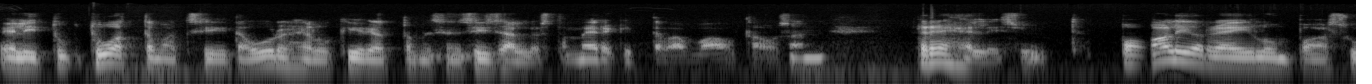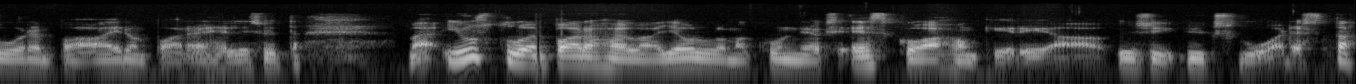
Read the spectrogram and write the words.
Eli tu- tuottavat siitä urheilukirjoittamisen sisällöstä merkittävän valtaosan rehellisyyttä. Paljon reilumpaa, suurempaa, aidompaa rehellisyyttä. Mä just luen parhaillaan joululoma kunniaksi Esko Ahon kirjaa 91 vuodesta,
